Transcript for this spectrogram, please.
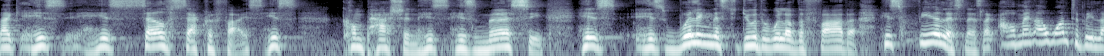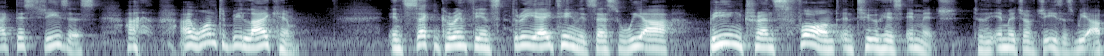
Like his, his self sacrifice, his compassion, his, his mercy, his, his willingness to do the will of the Father, his fearlessness. Like, oh man, I want to be like this Jesus. I, want to be like him. In 2 Corinthians 3:18 it says we are being transformed into his image, to the image of Jesus. We are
